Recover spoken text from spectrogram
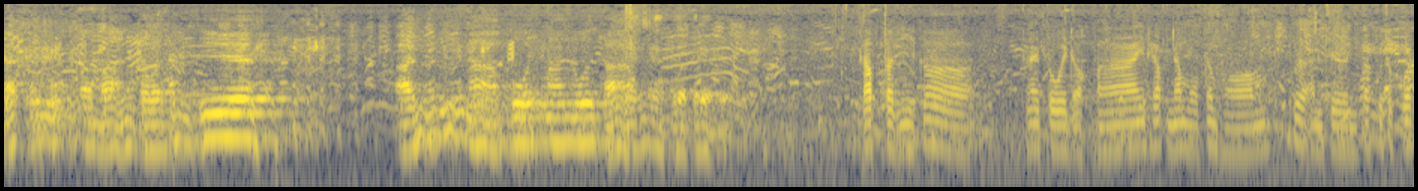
จัดเป็นประมาณต่อทั้งเสียอันนี้นาโพดมนุษย์ตาครับตอนนี้ก็ ได้โปรยดอกไม้นะครับน้ำอบน้ำหอม เพื่ออัญเชิญพระพุทธคต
